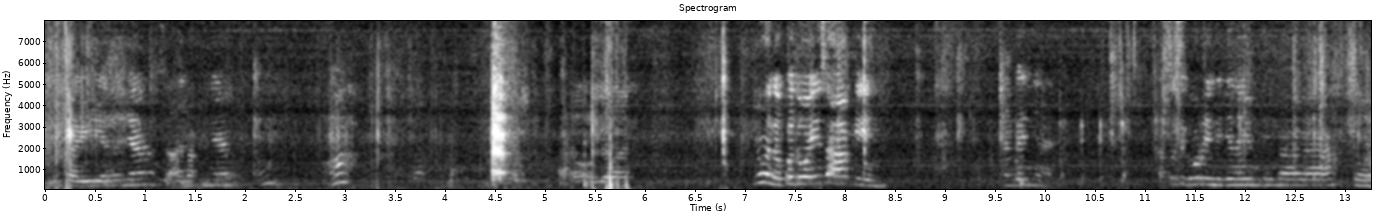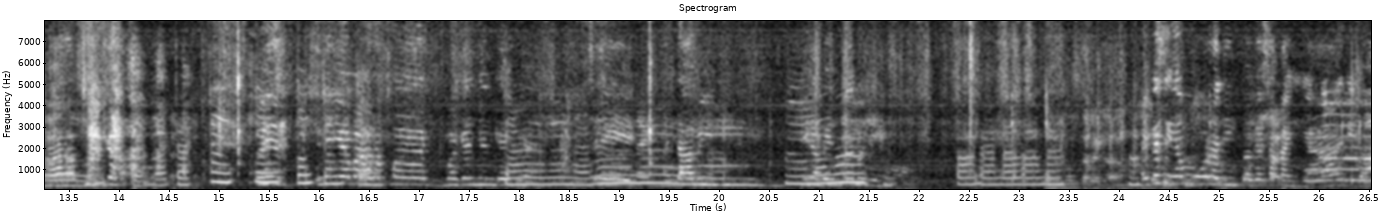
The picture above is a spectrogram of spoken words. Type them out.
yung kay ano niya, sa anak niya. Oo, yun. Yun, nagpagawa yun sa akin. Ang ganyan. Kaso siguro hindi niya na yung di maharap mag hindi niya maharap mag maganyan-ganyan. Kasi ang daming pinabenta nun eh. Ay kasi nga mura din baga sa kanya, di ba?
